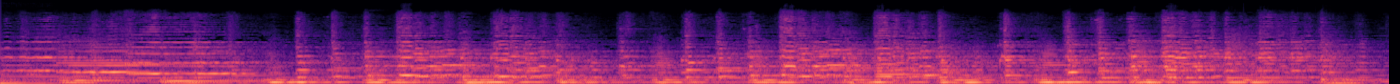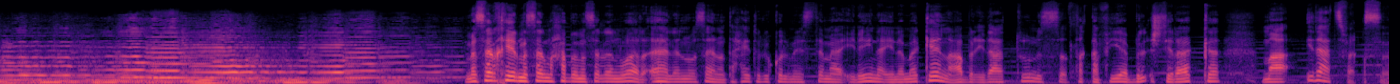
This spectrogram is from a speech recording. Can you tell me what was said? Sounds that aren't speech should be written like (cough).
مساء الخير مساء المحبة مساء الأنوار. أهلا وسهلا. تحياتي لكل من يستمع إلينا أينما كان عبر إذاعة تونس الثقافية بالاشتراك مع إذاعة صفاقس.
